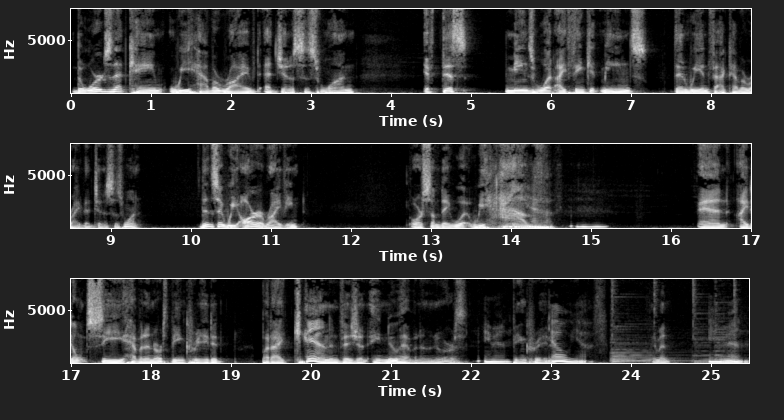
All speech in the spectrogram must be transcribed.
the words that came, we have arrived at Genesis one. If this means what I think it means, then we in fact have arrived at Genesis one. didn't say we are arriving, or someday what we have. We have. Mhm. and I don't see heaven and earth being created, but I can envision a new heaven and a new earth Amen. being created. Oh, yes. Amen. Amen.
